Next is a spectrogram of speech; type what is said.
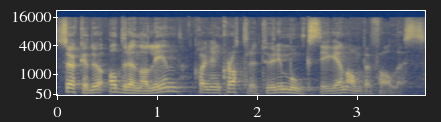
Søker du adrenalin, kan en klatretur i Munkstigen anbefales.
